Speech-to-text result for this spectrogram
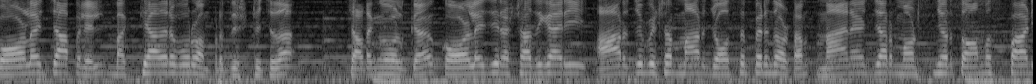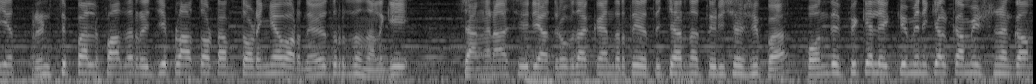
കോളേജ് ചാപ്പലിൽ ഭക്തിയാദരപൂർവം പ്രതിഷ്ഠിച്ചത്. ചടങ്ങുകൾക്ക് കോളേജ് രക്ഷാധികാരി archbishop Mar Joseph Perumthottam manager monsignor Thomas പാടിയത് പ്രിൻസിപ്പൽ ഫാദർ റിജി പ്ലാത്തോട്ടം തുടങ്ങിയവർ നേതൃത്വം നൽകി. ചങ്ങനാശ്ശേരി അതിരൂപത കേന്ദ്രത്തിൽ എത്തിച്ചേർന്ന തിരുശേഷിപ്പ് പൊന്തിഫിക്കൽ എക്യുമിനിക്കൽ കമ്മീഷൻ അംഗം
